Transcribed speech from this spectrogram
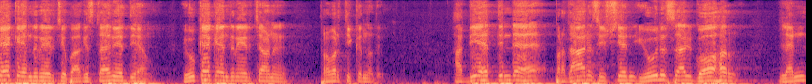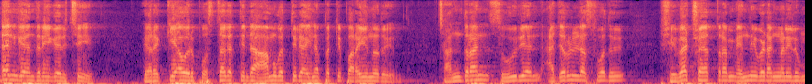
കെ കേന്ദ്രീകരിച്ച് പാകിസ്ഥാനി അദ്ദേഹം യു കെ കേന്ദ്രീകരിച്ചാണ് പ്രവർത്തിക്കുന്നത്. അദ്ദേഹത്തിന്റെ പ്രധാന ശിഷ്യൻ യൂനിസ് അൽ ഗോഹർ ലണ്ടൻ കേന്ദ്രീകരിച്ച് ഇറക്കിയ ഒരു പുസ്തകത്തിന്റെ ആമുഖത്തിൽ അതിനെപ്പറ്റി പറയുന്നത് ചന്ദ്രൻ സൂര്യൻ അജറുൽ അസ്വദ് ശിവക്ഷേത്രം എന്നിവിടങ്ങളിലും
